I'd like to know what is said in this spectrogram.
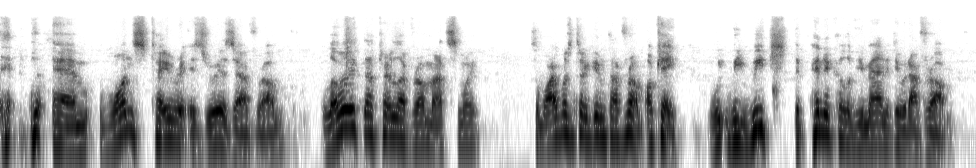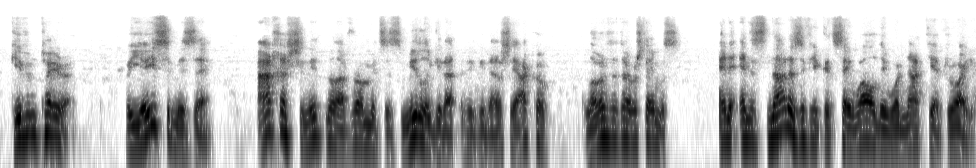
um, once Torah is Ruiz Avram, So why wasn't Torah given to Avram? Okay, we, we reached the pinnacle of humanity with Avram. Give him Torah. But is there. And, and it's not as if you could say, well, they were not yet right.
